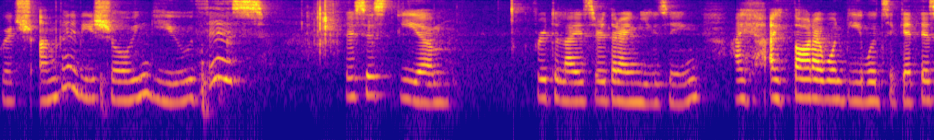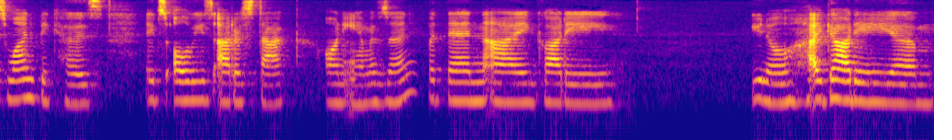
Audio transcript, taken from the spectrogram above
which I'm to be showing you this. This is the um, fertilizer that I'm using. I, I thought I won't be able to get this one because it's always out of stock on Amazon but then I got a you know I got a um,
